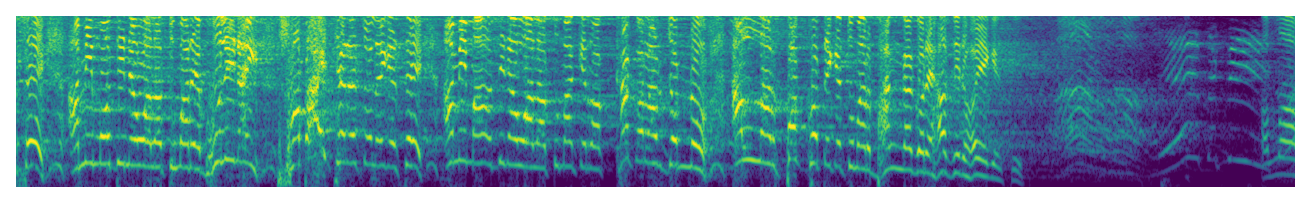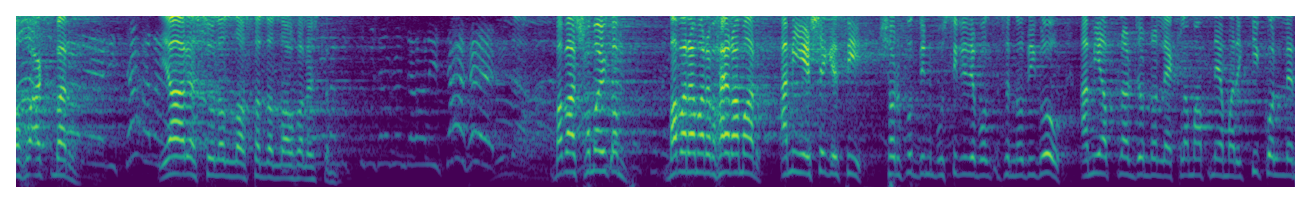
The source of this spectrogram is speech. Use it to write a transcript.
গেছে। আমি মদিনাওয়ালা তোমারে ভুলি নাই। সবাই ছেড়ে চলে গেছে। আমি মদিনাওয়ালা তোমাকে রক্ষা করার জন্য আল্লাহর পক্ষ থেকে তোমার ভাঙ্গা করে হাজির হয়ে গেছি। বাবা, সময় কম। বাবার আমার, ভাইয়ের আমার, আমি এসে গেছি। শরফুদ্দিন বুসিরিরে বলতেছে, নবী গো, আমি আপনার জন্য লেখলাম, আপনি আমার কি করলেন?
